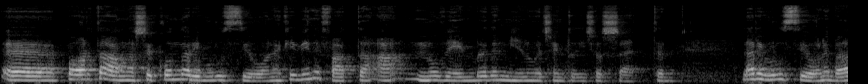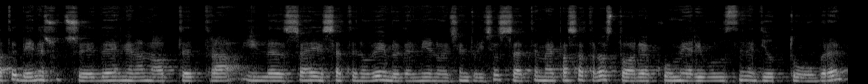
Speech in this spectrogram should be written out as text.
eh, porta a una seconda rivoluzione che viene fatta a novembre del 1917. La rivoluzione, badate bene, succede nella notte tra il 6 e il 7 novembre del 1917, ma è passata la storia come rivoluzione di ottobre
